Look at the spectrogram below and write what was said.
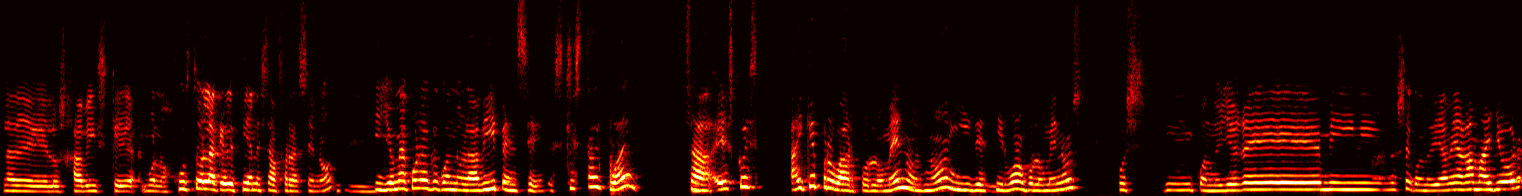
la de los Javis, que, bueno, justo la que decían esa frase, ¿no? Y yo me acuerdo que cuando la vi pensé, es que es tal cual. O sea, es que hay que probar por lo menos, ¿no? Y decir, bueno, por lo menos pues mm, cuando llegue mi, no sé, cuando ya me haga mayor,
